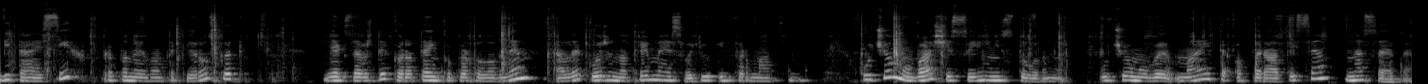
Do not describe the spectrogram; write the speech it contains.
Вітаю всіх! Пропоную вам такий розклад. Як завжди, коротенько про головне, але кожен отримає свою інформацію. У чому ваші сильні сторони? У чому ви маєте опиратися на себе?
